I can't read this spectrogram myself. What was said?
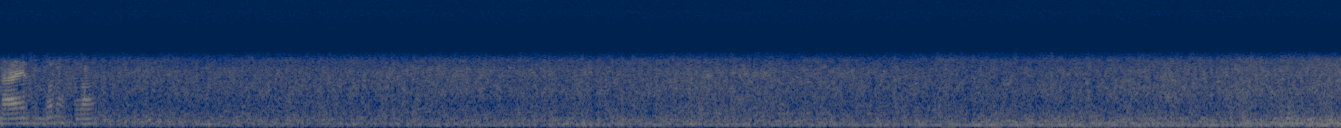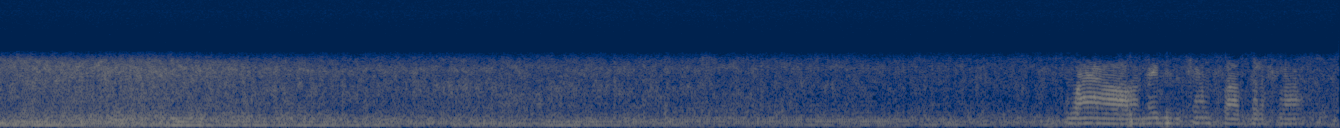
Nice butterfly. Wow, maybe the camouflage butterfly.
